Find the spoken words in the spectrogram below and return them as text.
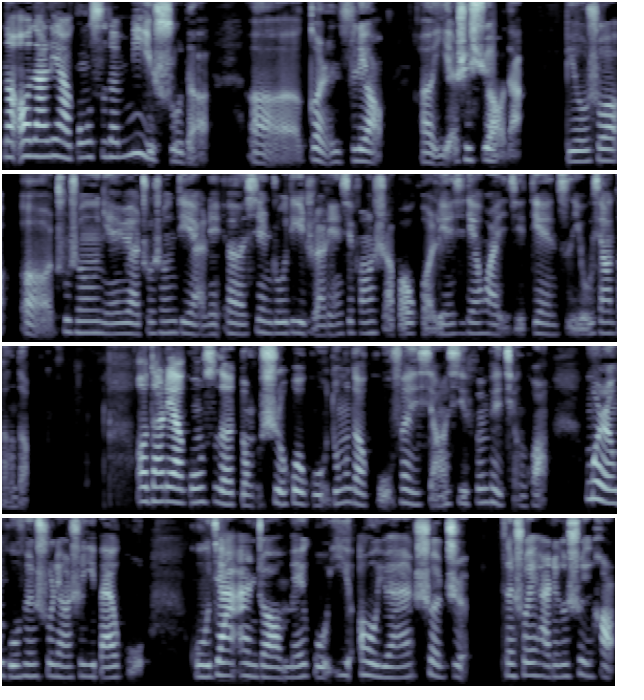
那澳大利亚公司的秘书的呃个人资料呃也是需要的。比如说，呃，出生年月、出生地啊、联呃现住地址啊、联系方式啊，包括联系电话以及电子邮箱等等。澳大利亚公司的董事或股东的股份详细分配情况，默认股份数量是一百股，股价按照每股一澳元设置。再说一下这个税号，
